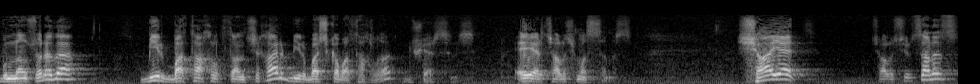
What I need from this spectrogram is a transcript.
Bundan sonra da bir bataklıktan çıkar, bir başka bataklığa düşersiniz. Eğer çalışmazsanız. Şayet çalışırsanız,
